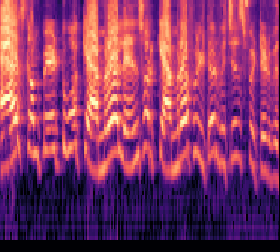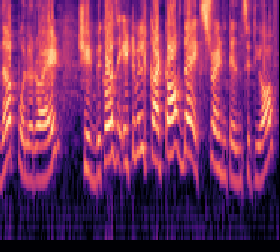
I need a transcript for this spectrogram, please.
As compared to a camera lens or camera filter which is fitted with a polaroid sheet because it will cut off the extra intensity of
